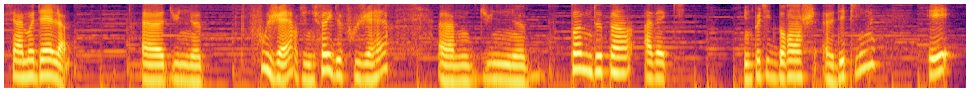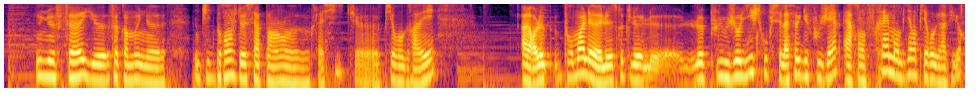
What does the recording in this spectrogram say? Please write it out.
C'est un modèle euh, d'une fougère, d'une feuille de fougère, d'une pomme de pin avec une petite branche d'épine et une feuille, enfin comme une, petite branche de sapin classique pyrogravé. Alors, pour moi, le, truc le, plus joli, je trouve, c'est la feuille de fougère. Elle rend vraiment bien en pyrogravure.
